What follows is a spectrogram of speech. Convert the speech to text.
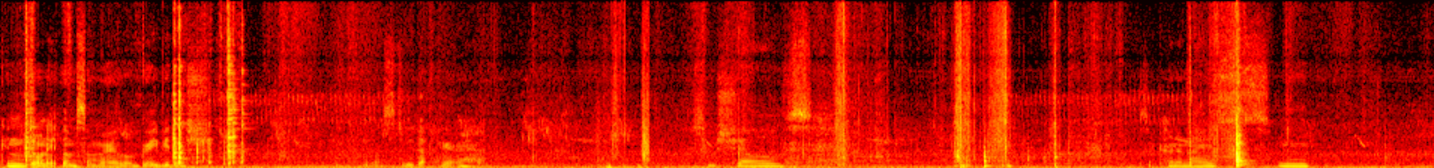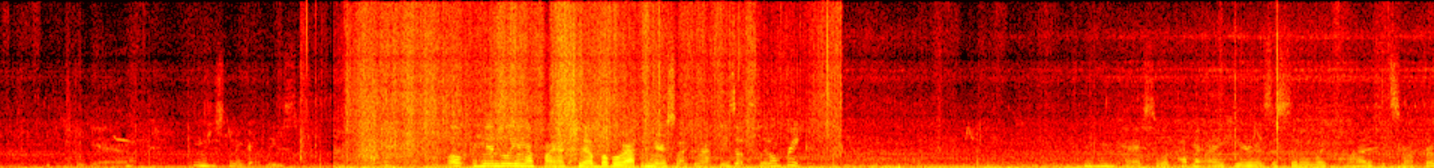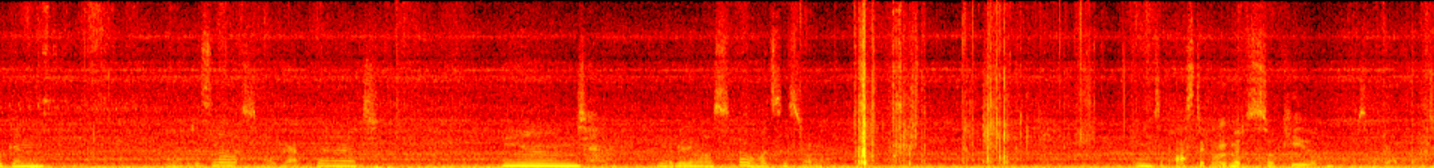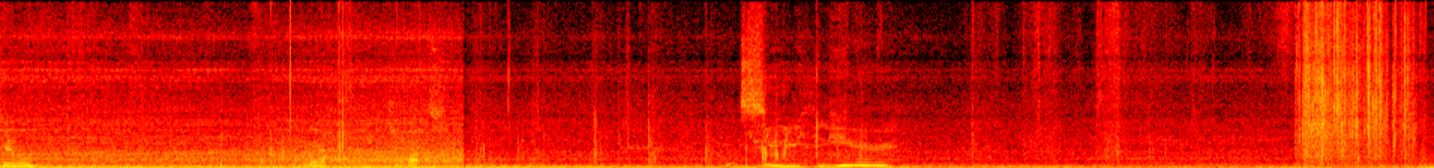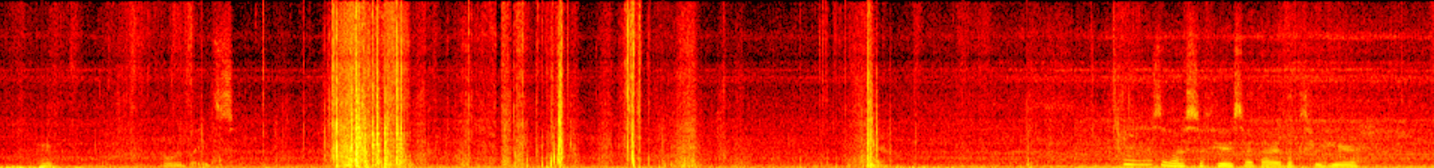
Can donate them somewhere, a little gravy dish. What else do we got here? Some shelves. These are kind of nice. Mm. Yeah. I'm just gonna grab these. Well, handily enough, I actually have bubble wrap in here so I can wrap these up so they don't break. Okay, so what caught my eye here was this little white pod if it's not broken. And it is not, so I'll grab that. And yeah, everything else. Oh, what's this one? Mm, it's a plastic one, but it's so cute. So I'll grab that too. Yeah, two pots. Let's see anything here. Hmm. Rollerblades. Yeah, There's a lot of stuff here, so I thought I'd look through here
